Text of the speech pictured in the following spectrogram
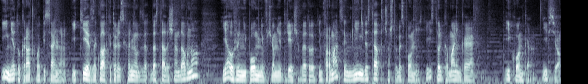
и нету краткого описания. И те закладки, которые я сохранил достаточно давно, я уже не помню, в чем идет речь. Вот этой вот информации мне недостаточно, чтобы вспомнить. Есть только маленькая иконка, и все.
